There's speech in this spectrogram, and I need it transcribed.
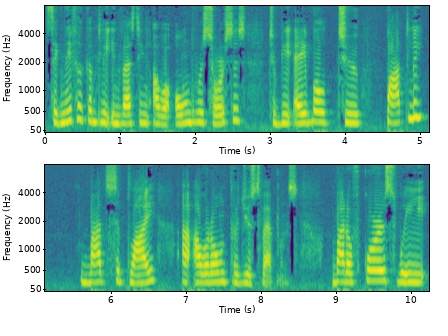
significantly investing our own resources to be able to partly but supply uh, our own produced weapons. But of course, we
